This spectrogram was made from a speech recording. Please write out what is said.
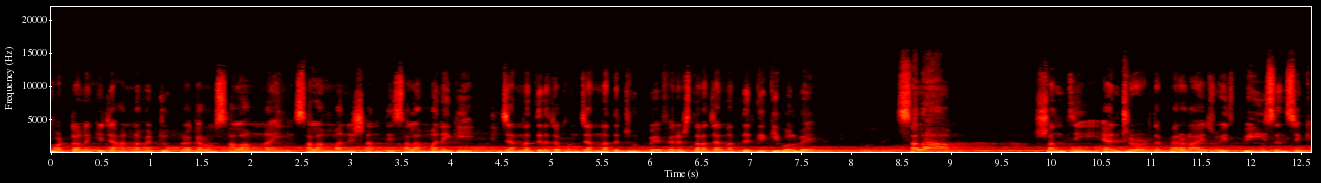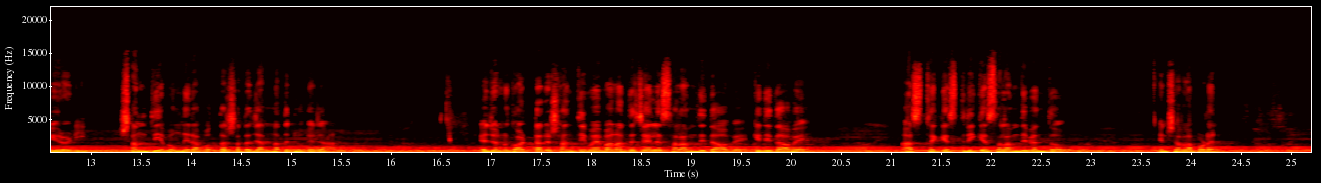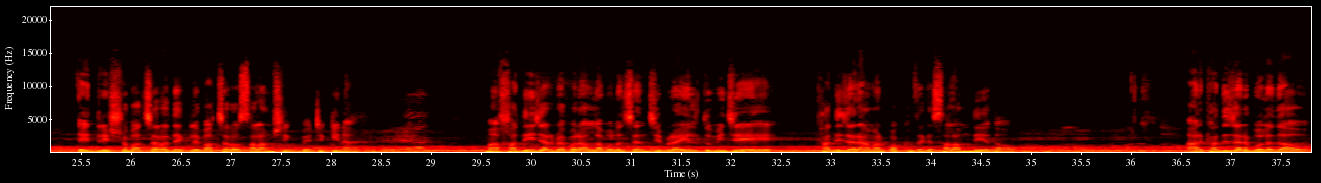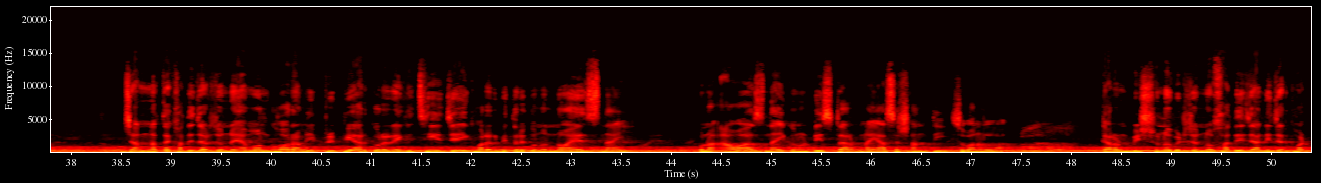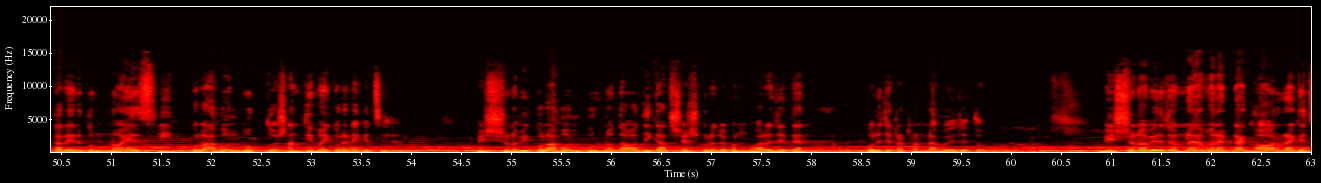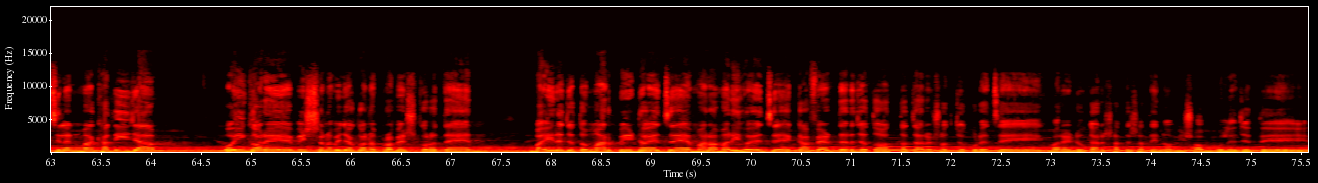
ঘরটা নাকি জাহান্নামের টুকরা, কারণ সালাম নাই। সালাম মানে শান্তি, সালাম মানে কি? জান্নাতীরা যখন জান্নাতে ঢুকবে, ফেরেশতারা জান্নাতীদেরকে কি বলবে? সালাম। শান্তি। Enter the paradise with peace and security শান্তি এবং নিরাপত্তার সাথে জান্নাতে ঢুকে যান। এজন্য ঘরটারে শান্তিময় বানাতে চাইলে সালাম দিতে হবে। কি দিতে হবে? আজ থেকে স্ত্রীকে সালাম দিবেন তো? ইনশাল্লাহ পড়েন? এই দৃশ্য বাচ্চারা দেখলে বাচ্চারাও সালাম শিখবে, ঠিক কি না? মা খাদিজার ব্যাপারে আল্লাহ বলেছেন, জিব্রাইল, তুমি যে খাদিজারে আমার পক্ষ থেকে সালাম দিয়ে দাও আর খাদিজারে বলে দাও, জান্নাতে খাদিজার জন্য এমন ঘর আমি প্রিপেয়ার করে রেখেছি যে এই ঘরের ভিতরে কোনো নয়েজ নাই, কোনো আওয়াজ নাই, কোনো ডিস্টার্ব নাই, আছে শান্তি, সুবহানাল্লাহ। কারণ বিশ্বনবীর জন্য খাদিজা নিজের ঘরটার এরকম নয়েজহীন কোলাহল মুক্ত শান্তিময় করে রেখেছিলেন। বিশ্বনবী কোলাহলপূর্ণ, দাওয়াতি কাজ শেষ করে যখন ঘরে যেতেন কলিজাটা ঠান্ডা হয়ে যেত। বিশ্বনবীর জন্য এমন একটা ঘর রেখেছিলেন মা খাদিজা। ওই ঘরে বিশ্বনবী যখন প্রবেশ করতেন, বাইরে যত মারপিট হয়েছে, মারামারি হয়েছে, কাফেরদের যত অত্যাচার সহ্য করেছে, ঘরে ঢোকার সাথে সাথে নবী সব ভুলে যেতেন।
